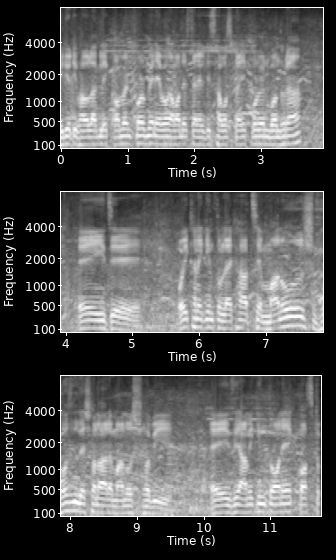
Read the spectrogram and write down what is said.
ভিডিওটি ভালো লাগলে কমেন্ট করবেন এবং আমাদের চ্যানেলটি সাবস্ক্রাইব করবেন, বন্ধুরা। এই যে, ওইখানে কিন্তু লেখা আছে, মানুষ ভজলে সোনার মানুষ হবি। এই যে, আমি কিন্তু অনেক কষ্ট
